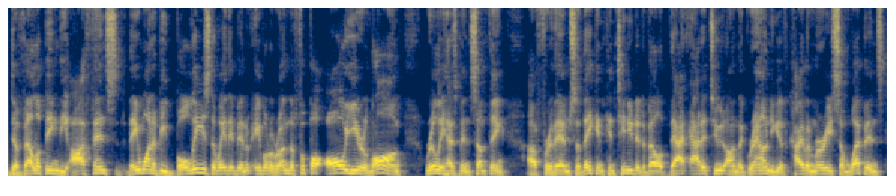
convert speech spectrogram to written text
developing the offense, they want to be bullies. The way they've been able to run the football all year long really has been something uh, for them so they can continue to develop that attitude on the ground. You give Kyler Murray some weapons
